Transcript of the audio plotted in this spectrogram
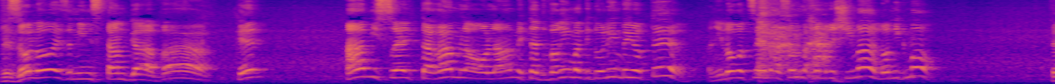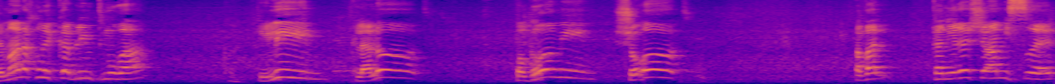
וזו לא איזה מין סתם גאווה, כן? עם ישראל תרם לעולם את הדברים הגדולים ביותר. אני לא רוצה לעשות לכם רשימה, לא נגמור. ומה אנחנו מקבלים תמורה? טילים, כללות, פוגרומים, שואות. אבל כנראה שעם ישראל,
